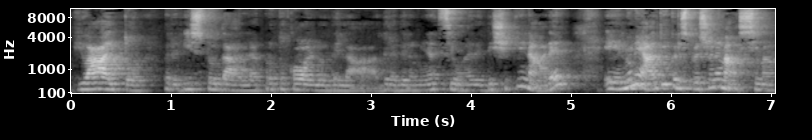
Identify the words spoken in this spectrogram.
più alto previsto dal protocollo della, della denominazione del disciplinare, non è altro che l'espressione massima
